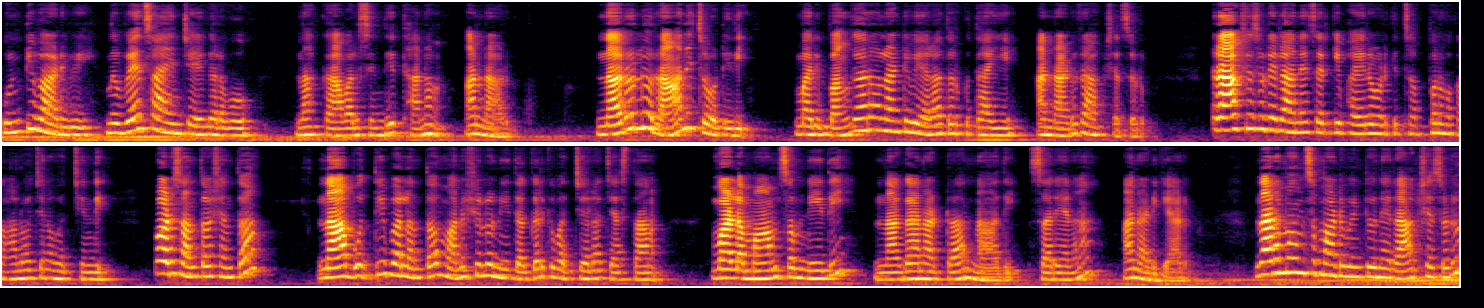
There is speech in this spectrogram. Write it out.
కుంటివాడివి నువ్వేం సాయం చేయగలవు? నాకు కావలసింది ధనం అన్నాడు. నరులు రాని చోటిది. మరి బంగారం లాంటివి ఎలా దొరుకుతాయి? అన్నాడు రాక్షసుడు. రాక్షసుడు ఇలా అనేసరికి భైరవుడికి చప్పున ఒక ఆలోచన వచ్చింది. వాడు సంతోషంతో నా బుద్ధి బలంతో మనుషులు నీ దగ్గరికి వచ్చేలా చేస్తాను. వాళ్ళ మాంసం నీది నగానట్రా నాది. సరేనా? అని అడిగాడు. నరమాంసం మాట వింటూనే రాక్షసుడు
